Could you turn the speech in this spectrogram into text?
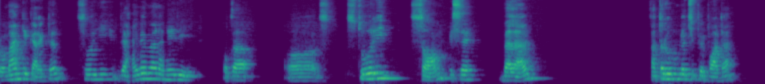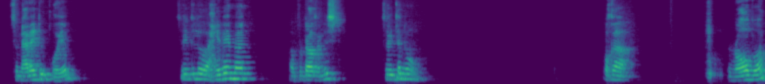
రొమాంటిక్ క్యారెక్టర్ సో ఈ ద హైవే మ్యాన్ అనేది ఒక story song it's a ballad కథ రూపంలో చెప్పే పాట సో నరేటివ్ పోయం సో ఇందులో హైవే మ్యాన్ ప్రొటాగనిస్ట్ సో ఇతను ఒక రాబర్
